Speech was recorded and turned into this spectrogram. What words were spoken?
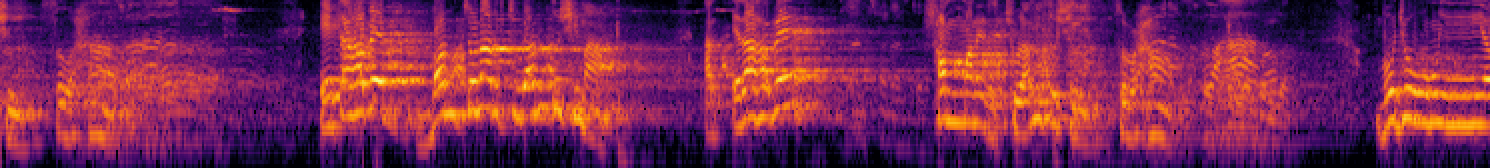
সীমা। এটা হবে বঞ্চনার চূড়ান্ত সীমা আর এরা হবে সম্মানের চূড়ান্ত সীমা। সুবহান বুঝু হুইয়া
